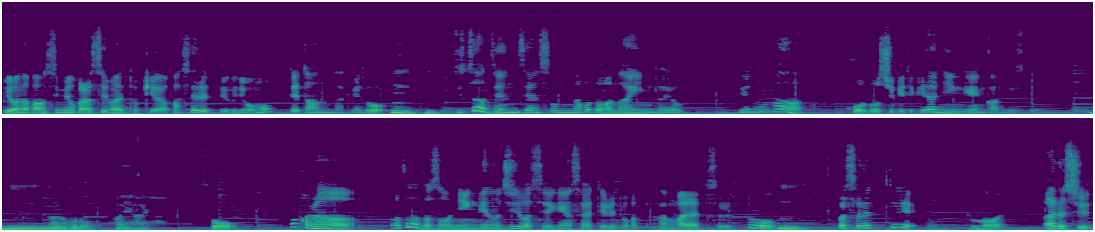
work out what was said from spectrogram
世の中の隅から隅まで解き明かせるっていうふうに思ってたんだけど、うんうん。実は全然そんなことがないんだよっていうのが行動主義的な人間観ですと。うーん、なるほど。はいはいはい。そう。だから、わざわざその人間の自由は制限されているとかって考えないとすると、やっうん。ぱりそれって、もう、ある種、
